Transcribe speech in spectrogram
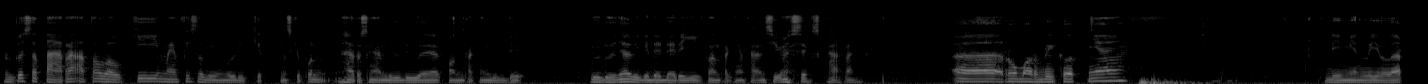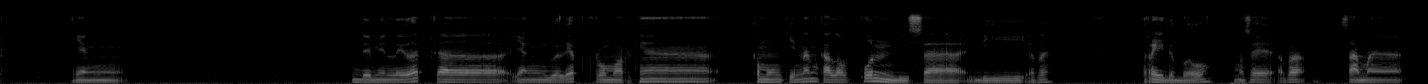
Menurut gue setara atau Loki Memphis lebih unggul dikit meskipun harus ngambil dua kontrak yang gede dua-duanya lebih gede dari kontraknya Valanciunas yang sekarang. Uh, rumor berikutnya Damian Lillard yang Damian Lillard ke yang gue lihat rumornya kemungkinan kalaupun bisa di apa tradable maksudnya apa sama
